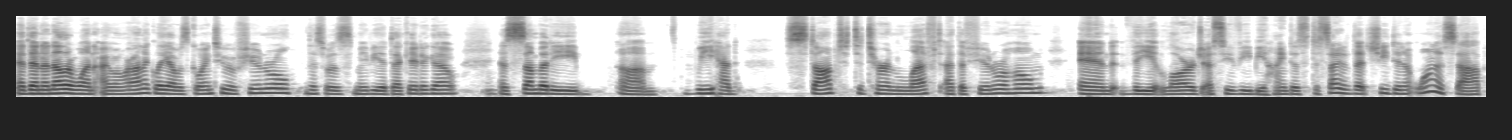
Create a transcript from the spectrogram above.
And then another one, ironically, I was going to a funeral. This was maybe a decade ago. Mhm. And somebody, um, we had stopped to turn left at the funeral home. And the large SUV behind us decided that she didn't want to stop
